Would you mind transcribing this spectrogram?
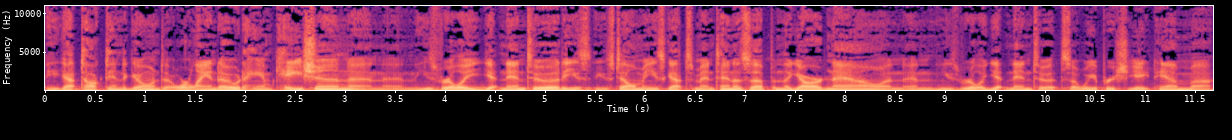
he got talked into going to Orlando to Hamcation, and, and he's really getting into it. He's he's telling me he's got some antennas up in the yard now, and, and he's really getting into it. So we appreciate him uh,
